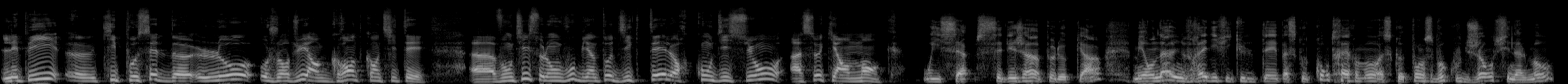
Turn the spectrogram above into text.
Les pays euh, qui possèdent de l'eau aujourd'hui en grande quantité euh, vont-ils, selon vous, bientôt dicter leurs conditions à ceux qui en manquent? Oui, c'est déjà un peu le cas, mais on a une vraie difficulté parce que contrairement à ce que pensent beaucoup de gens finalement,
